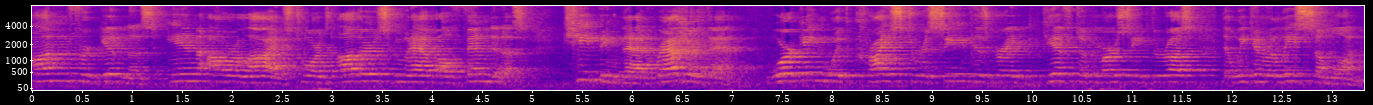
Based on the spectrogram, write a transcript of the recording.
unforgiveness in our lives towards others who have offended us, keeping that rather than working with Christ to receive his great gift of mercy through us, that we can release someone.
